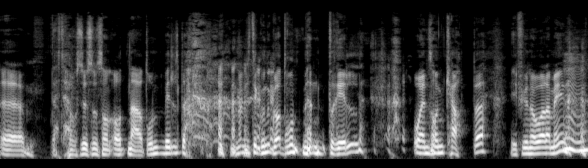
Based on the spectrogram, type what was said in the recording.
uh, Dette høres ut som sånn Odd Nærdrum-bilde. Men hvis de kunne gått rundt med en drill og en sånn kappe, if you know what I mean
